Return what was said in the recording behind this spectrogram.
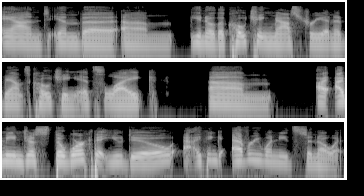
and in the um you know the coaching mastery and advanced coaching it's like um i i mean just the work that you do i think everyone needs to know it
